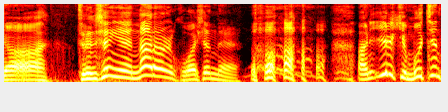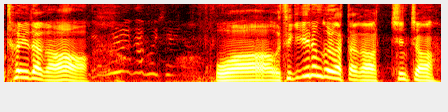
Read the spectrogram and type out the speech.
야, 전생에 나라를 구하셨네. 아니, 이렇게 멋진 터에다가 보세요. 와, 어떻게 이런 걸 갖다가 진짜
